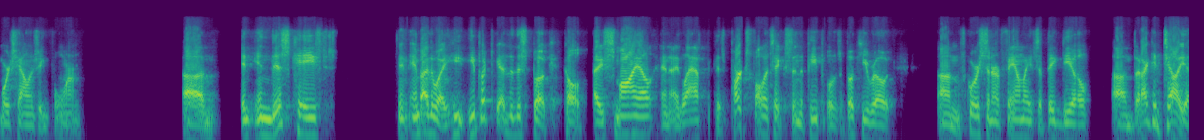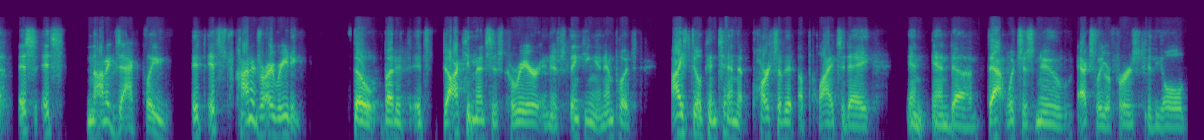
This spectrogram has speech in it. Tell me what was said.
more challenging form. Um, in, in this case, and, and by the way, he, he put together this book called I Smile and I Laugh because Parks, Politics, and the People is a book he wrote. Um, of course, in our family, it's a big deal. Um, but I can tell you, it's it's not exactly, it, it's kind of dry reading. So, but it, it documents his career and his thinking and inputs. I still contend that parts of it apply today and and uh, that which is new actually refers to the old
